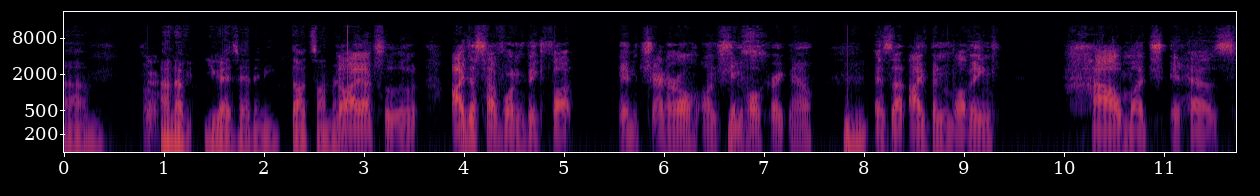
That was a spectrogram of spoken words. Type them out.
um Yeah. i don't know if you guys had any thoughts on that No, I absolutely. I just have one big thought in general on She Hulk right now Mhm. is that I've been loving how much it has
